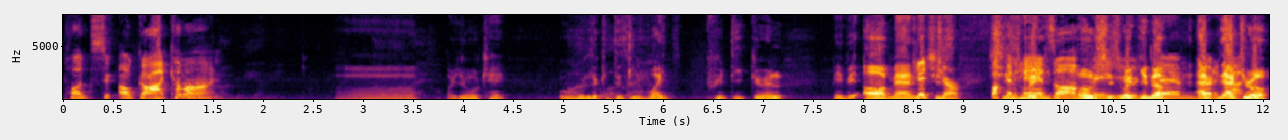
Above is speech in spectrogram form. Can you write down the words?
Plug suit. Oh God, come on. Uh, are you okay? Oh, look at this white, pretty girl. Baby, oh man, Get your fucking she's hands off Oh, me, she's you waking up. Act natural.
